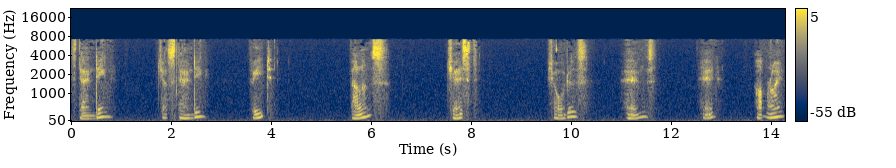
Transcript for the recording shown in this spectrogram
standing, just standing, feet, balance, chest, shoulders, hands, head, upright.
